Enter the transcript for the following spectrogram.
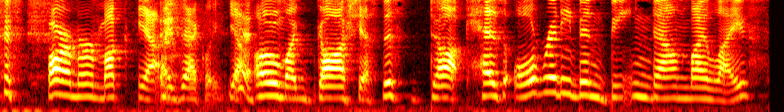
Farmer muck. Yeah, exactly. Yeah. Yeah. Oh my gosh, yes. This duck has already been beaten down by life.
